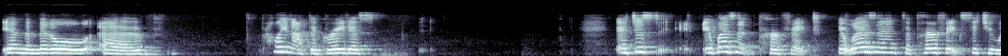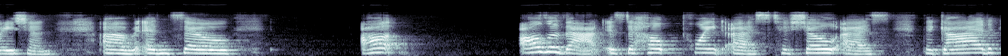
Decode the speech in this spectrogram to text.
in the middle of probably not the greatest it just it wasn't perfect. It wasn't the perfect situation. Um, and so all, all of that is to help point us to show us that god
